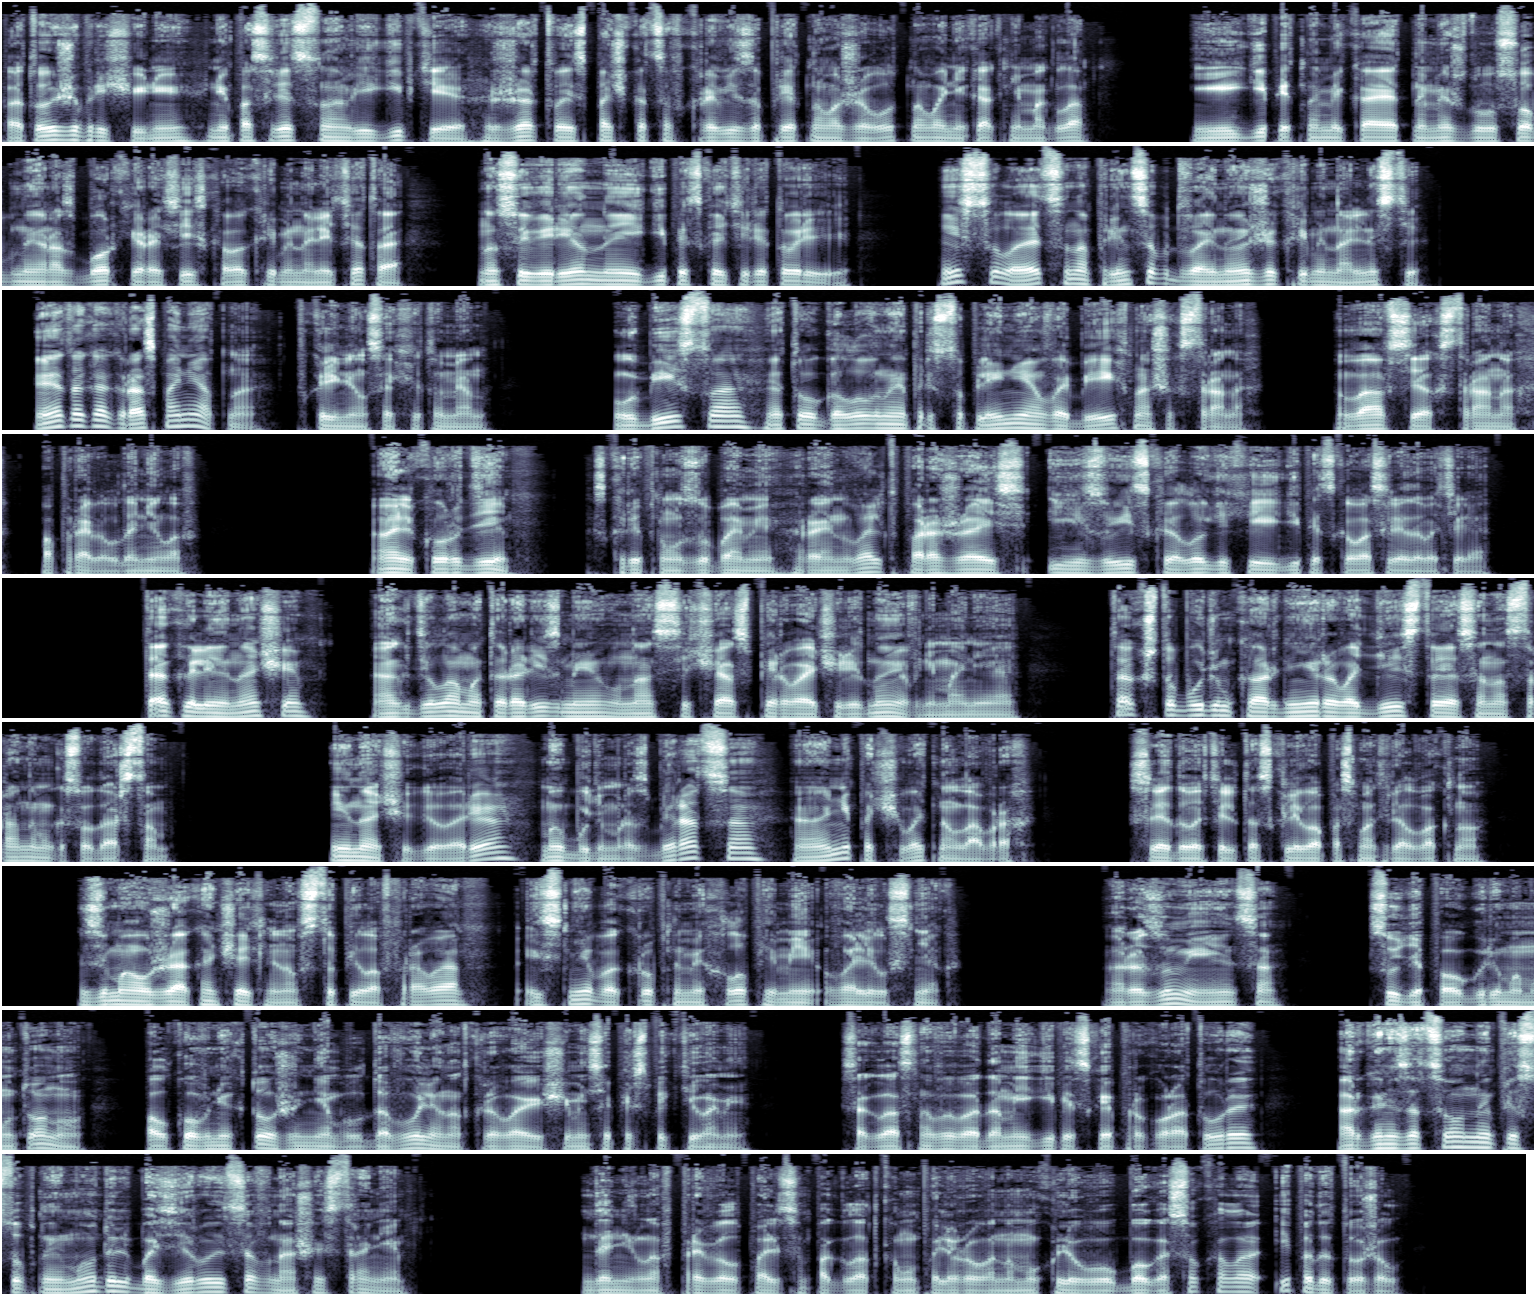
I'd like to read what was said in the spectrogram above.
по той же причине, непосредственно в Египте жертва испачкаться в крови запретного животного никак не могла, и Египет намекает на междуусобные разборки российского криминалитета на суверенной египетской территории и ссылается на принцип двойной же криминальности. «Это как раз понятно», — вклинился Хитумян. «Убийство — это уголовное преступление в обеих наших странах». «Во всех странах», — поправил Данилов. «Аль-Курди», — скрипнул зубами Райнвальд, поражаясь иезуитской логике египетского следователя. «Так или иначе, а к делам о терроризме у нас сейчас первоочередное внимание, так что будем координировать действия с иностранным государством. Иначе говоря, мы будем разбираться, а не почивать на лаврах». Следователь тоскливо посмотрел в окно. Зима уже окончательно вступила в права, и с неба крупными хлопьями валил снег. Разумеется. Судя по угрюмому тону, Полковник тоже не был доволен открывающимися перспективами. Согласно выводам египетской прокуратуры, организационный преступный модуль базируется в нашей стране. Данилов провел пальцем по гладкому полированному клюву бога Сокола и подытожил.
